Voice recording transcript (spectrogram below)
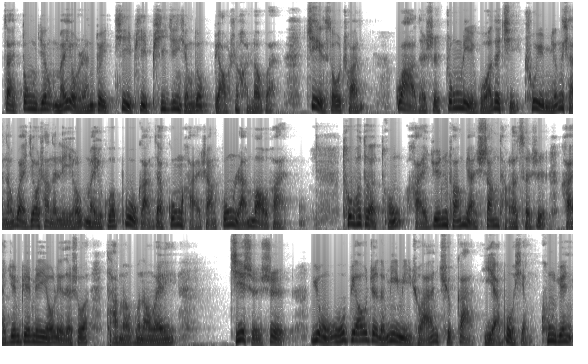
在东京没有人对 T.P. 披金行动表示很乐观。这艘船挂的是中立国的旗，出于明显的外交上的理由，美国不敢在公海上公然冒犯。托夫特同海军方面商讨了此事，海军彬彬有礼地说：“他们无能为力，即使是。”用无标志的秘密船去干也不行，空军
